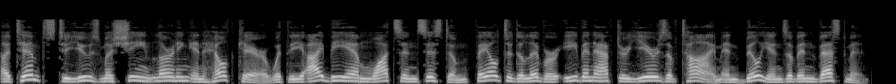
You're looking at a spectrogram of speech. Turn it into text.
Attempts to use machine learning in healthcare with the IBM Watson system failed to deliver even after years of time and billions of investment.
